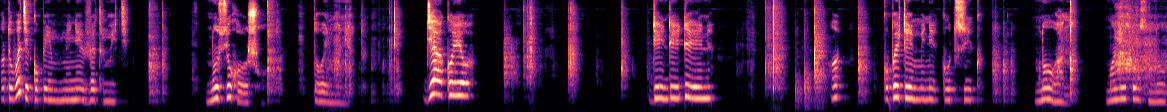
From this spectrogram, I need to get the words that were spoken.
А давайте купим мне ведмедь. Ну, все хорошо. Давай монет. Дякую. Дин-дин-дин. А? Купите мені куцик. Ну ладно. Монети знов.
